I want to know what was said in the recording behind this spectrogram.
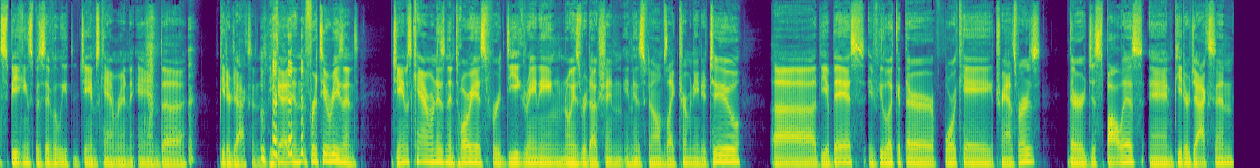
speaking specifically to James Cameron and uh, Peter Jackson because for two reasons. James Cameron is notorious for degraining noise reduction in his films like Terminator 2, uh, The Abyss. If you look at their 4K transfers, they're just spotless. And Peter Jackson,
